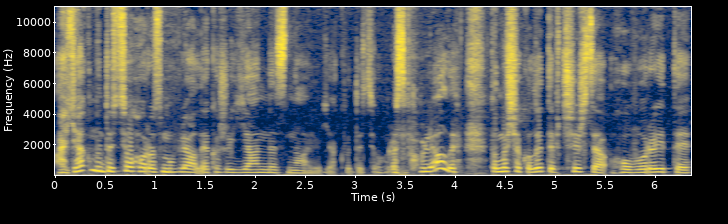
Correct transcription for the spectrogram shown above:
а як ми до цього розмовляли? Я кажу, я не знаю, як ви до цього розмовляли. Тому що коли ти вчишся говорити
